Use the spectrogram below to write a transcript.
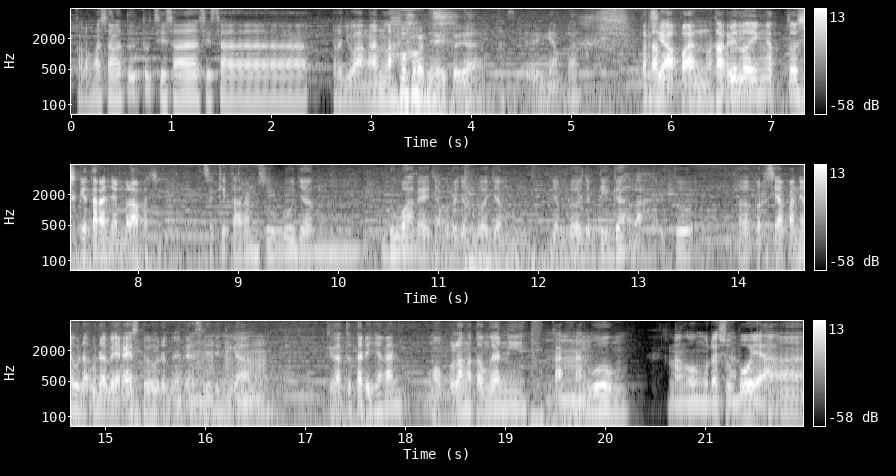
kalau nggak salah tuh itu sisa-sisa perjuangan lah pokoknya itu ya ini apa persiapan Tapi hari- lo inget tuh sekitaran jam berapa sih? sekitaran subuh jam 2 kayaknya baru jam 2 jam jam 2 jam 3 lah itu eh, persiapannya udah udah beres tuh udah beres jadi tinggal Mhm. Kita tuh tadinya kan mau pulang atau enggak nih kan Hmm. nanggung Nanggung udah subuh ya. Heeh.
